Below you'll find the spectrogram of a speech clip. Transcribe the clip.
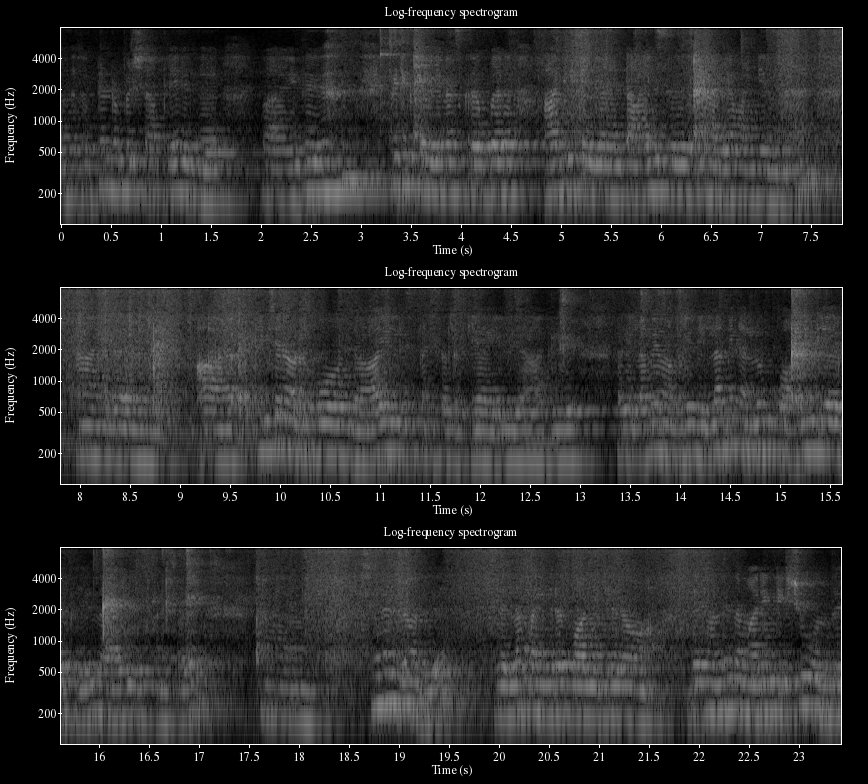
அந்த ஃபிஃப்டீன் ருபீஸ் ஷாப்லேயே இந்த இது வீட்டுக்கு தேவையான ஸ்க்ரப்பர் ஆடிக்கு தேவையான டாய்ஸு இதெல்லாம் நிறையா வாங்கியிருந்தேன். இந்த கிச்சனோட ஹோ இந்த ஆயில் டிஸ்பென்சர் இருக்கியா இல்லையா அது அது எல்லாமே வாங்கினேன். இது எல்லாமே நல்ல குவாலிட்டியாக இருக்குது இந்த ஆயில் டிஸ்பென்சர் இதெல்லாம் பயங்கர குவாலிட்டியாக தான். தென் வந்து இந்த மாதிரி டிஷ்யூ வந்து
